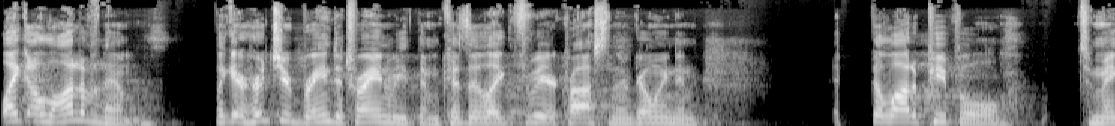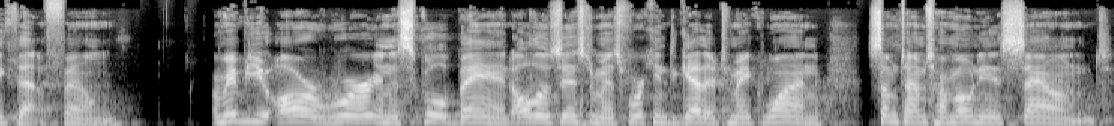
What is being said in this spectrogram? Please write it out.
Like, a lot of them. Like, it hurts your brain to try and read them because they're like three across and they're going, and it took a lot of people to make that film. Or maybe you are or were in the school band, all those instruments working together to make one sometimes harmonious sound.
